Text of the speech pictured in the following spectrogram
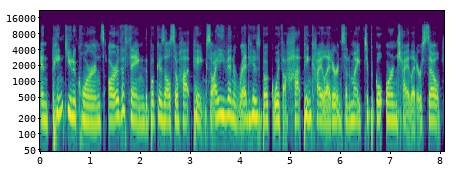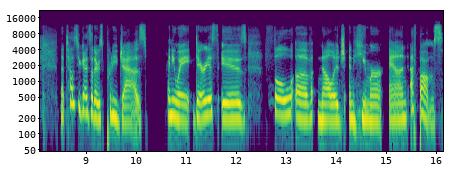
and pink unicorns are the thing. The book is also hot pink. So I even read his book with a hot pink highlighter instead of my typical orange highlighter. So that tells you guys that I was pretty jazzed. Anyway, Darius is full of knowledge and humor and F bombs.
